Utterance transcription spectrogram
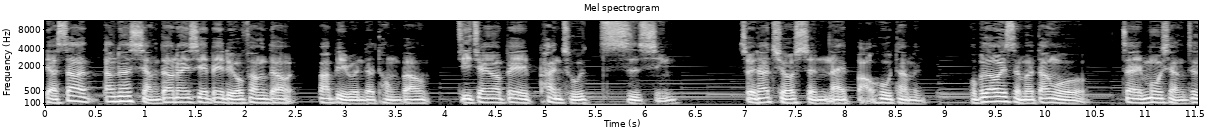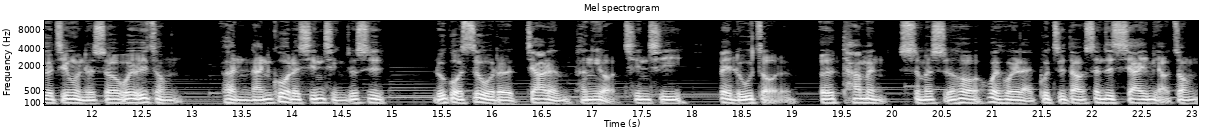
亚萨当他想到那些被流放到巴比伦的同胞即将要被判处死刑，所以他求神来保护他们。我不知道为什么，当我在默想这个经文的时候，我有一种。很难过的心情，就是如果是我的家人、朋友、亲戚被掳走了，而他们什么时候会回来不知道，甚至下一秒钟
